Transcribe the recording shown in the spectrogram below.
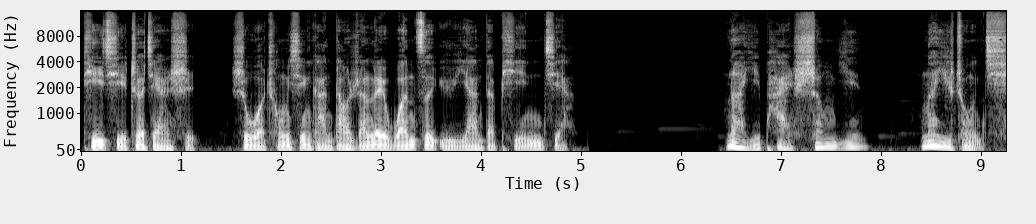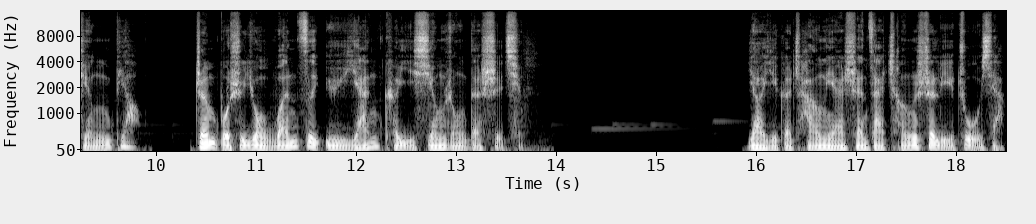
提起这件事，使我重新感到人类文字语言的贫贱。那一派声音，那一种情调，真不是用文字语言可以形容的事情。要一个常年身在城市里住下，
